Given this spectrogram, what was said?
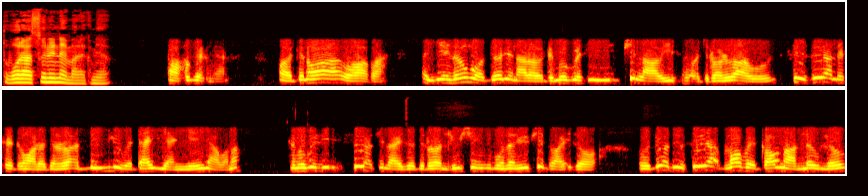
သဘောထားဆွေးနွေးနိုင်ပါတယ်ခင်ဗျဟုတ်ကဲ့ခင်ဗျဟောကျွန်တော်ကဟောပါအရင်ဆုံးပေါ့ပြောချင်တာတော့ဒီမိုကရေစီဖြစ်လာပြီဆိုတော့ကျွန်တော်တို့ကဟိုစစ်ဆေးရလက်ထက်တုန်းကတော့ကျွန်တော်တို့အသေးကြီးလိုပဲတိုင်းပြည်ငြိမ်းတာပေါ့နော်ဒီမိုကရေစီဆိုရဖြစ်လာပြီဆိုတော့ကျွန်တော်တို့လူရှင်ပုံစံမျိုးဖြစ်သွားပြီဆိုတော့ဟိုသူကသူဆိုရဘလောက်ပဲကောင်းတာလုပ်လို့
